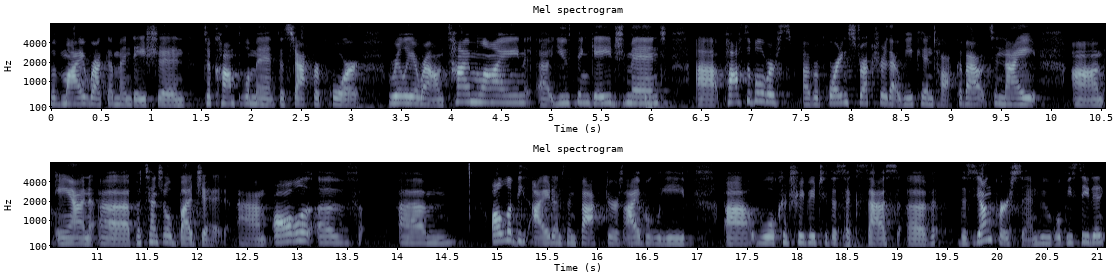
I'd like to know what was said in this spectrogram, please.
of my recommendation to complement the staff report, really around timeline, uh, youth engagement, uh, possible res- reporting structure that we can talk about tonight, um, and potential budget. Um, all of um, all of these items and factors, I believe, uh, will contribute to the success of this young person who will be seated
